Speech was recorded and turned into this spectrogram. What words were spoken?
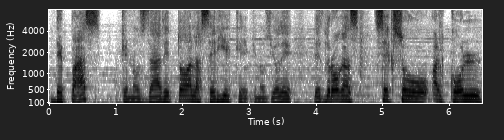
de paz que nos da de toda la serie que, que nos dio de, de drogas, sexo, alcohol,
